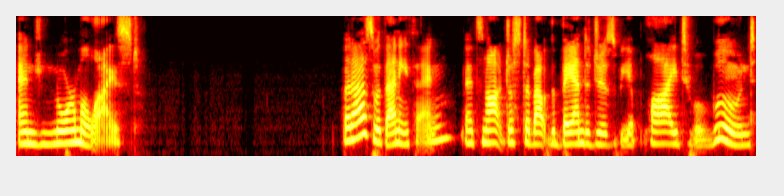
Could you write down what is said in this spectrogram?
and normalized. But as with anything, it's not just about the bandages we apply to a wound,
